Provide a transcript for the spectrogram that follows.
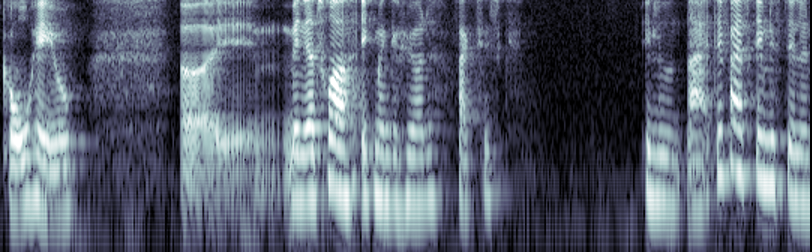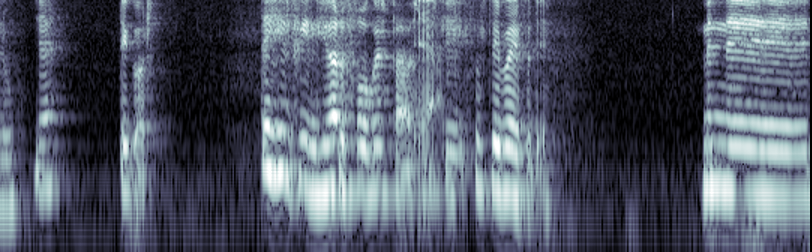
gårdhave. Og, øh, men jeg tror ikke, man kan høre det, faktisk. I lyden. Nej, det er faktisk rimelig stille nu. Ja, Det er godt. det er helt fint. De holder Så- frokostpause Ja, måske. så slipper I for det. Men øh,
